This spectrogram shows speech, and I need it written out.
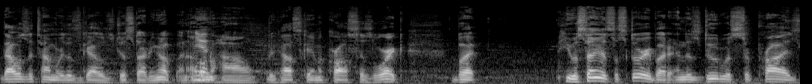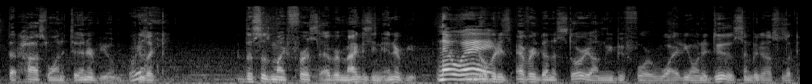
that was the time where this guy was just starting up, and I Yeah. don't know how Big Huss came across his work, but he was telling us a story about it, and this dude was surprised that Huss wanted to interview him. Really? like, "This is my first ever magazine interview. No way. Nobody's ever done a story on me before. Why do you want to do this?" And Big Huss was like,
